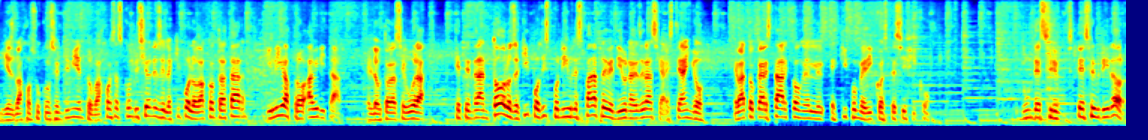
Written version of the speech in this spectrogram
y es bajo su consentimiento. Bajo esas condiciones el equipo lo va a contratar y Liga Pro habilitar. El doctor asegura que tendrán todos los equipos disponibles para prevenir una desgracia. Este año le va a tocar estar con el equipo médico específico. Un desfibrilador.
